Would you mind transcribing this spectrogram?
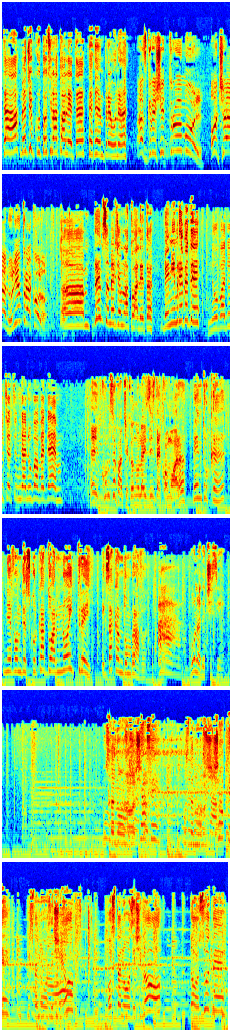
Da, mergem cu toții la toaletă împreună. Ați greșit drumul! Oceanul, intră acolo! Uh, vrem să mergem la toaletă. Venim repede. Nu vă duceți unde nu vă vedem. Hei, cum se face că nu le-ai zis de comoară? Pentru că ne vom descurca doar noi trei, exact ca în Dumbravă. Ah, bună decizie. 196, 197, 198, 199, 200...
